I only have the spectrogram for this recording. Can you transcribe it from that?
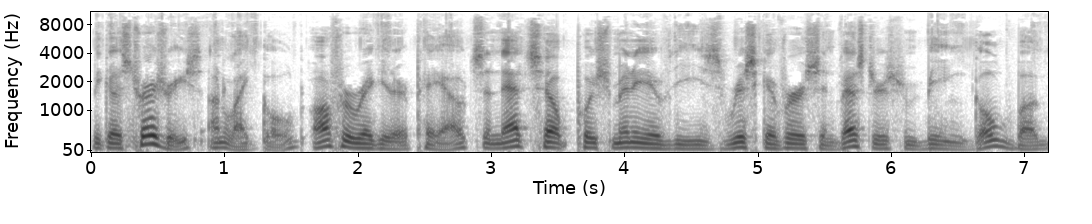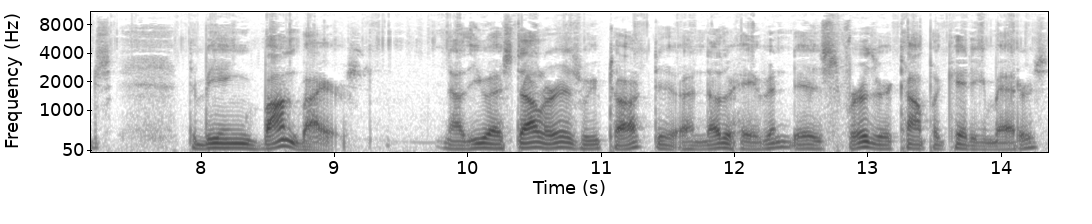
because treasuries, unlike gold, offer regular payouts, and that's helped push many of these risk averse investors from being gold bugs to being bond buyers. Now, the U.S. dollar, as we've talked, uh, another haven, is further complicating matters.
